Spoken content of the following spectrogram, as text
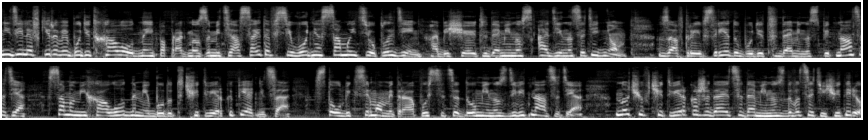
Неделя в Кирове будет холодной. По прогнозам метеосайтов, сегодня самый теплый день. Обещают до минус 11 днем. Завтра и в среду будет до минус 15. Самыми холодными будут четверг и пятница. Столбик термометра опустится до минус 19. Ночью в четверг ожидается до минус 24.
